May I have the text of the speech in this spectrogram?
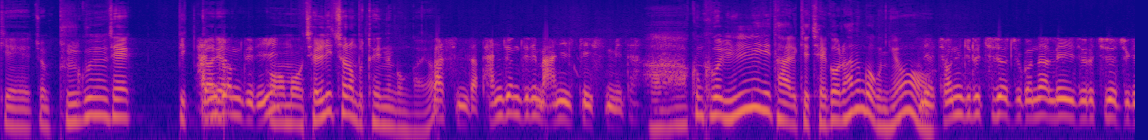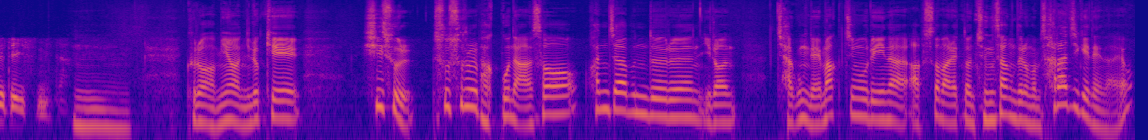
이렇게 좀 붉은색 빛깔의 반점들이 어 뭐 젤리처럼 붙어 있는 건가요? 맞습니다. 반점들이 많이 이렇게 있습니다. 아, 그럼 그걸 일일이 다 이렇게 제거를 하는 거군요. 네, 전기로 찢어주거나 레이저로 찢어주게 돼 있습니다. 음, 그러면 이렇게 시술, 수술을 받고 나서 환자분들은 이런 자궁 내막증으로 인한 앞서 말했던 증상들은 그럼 사라지게 되나요?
